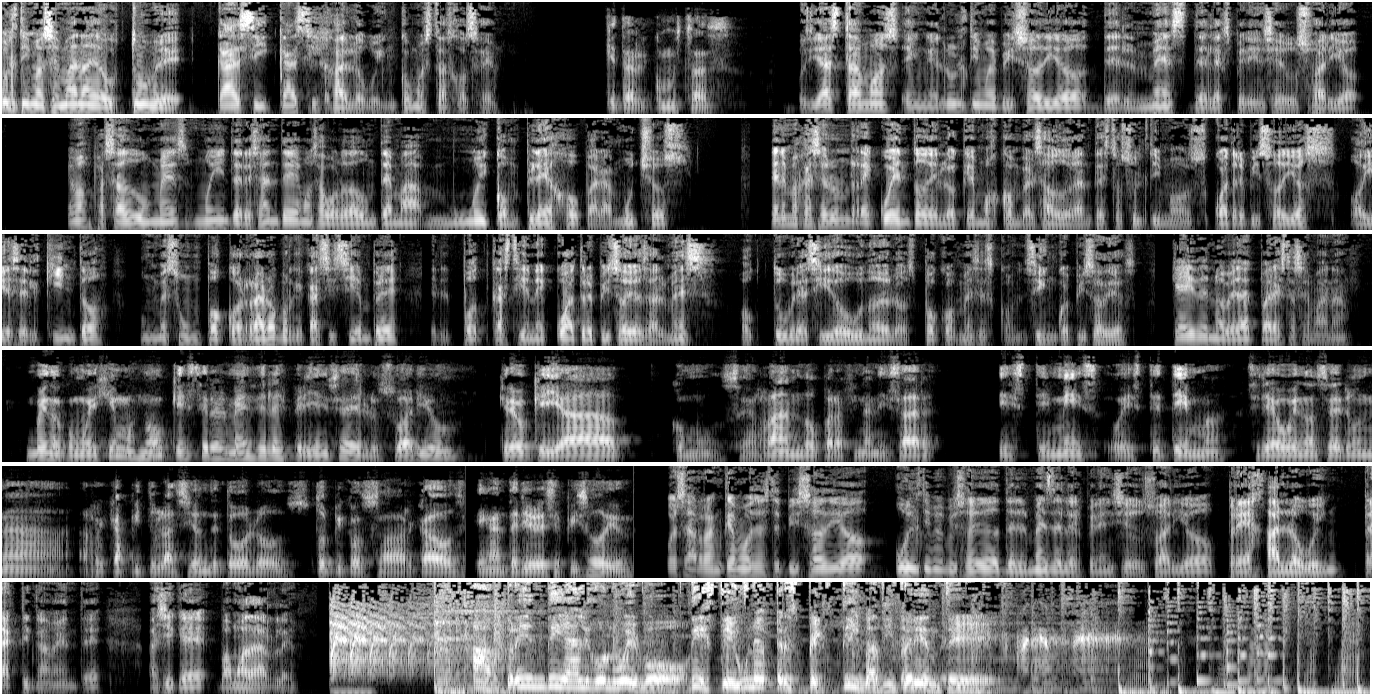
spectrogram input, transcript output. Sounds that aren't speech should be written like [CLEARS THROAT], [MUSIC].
Última semana de octubre, casi, casi Halloween. ¿Cómo estás, José? ¿Qué tal? ¿Cómo estás? Pues ya estamos en el último episodio del mes de la experiencia de usuario. Hemos pasado un mes muy interesante, hemos abordado un tema muy complejo para muchos. Tenemos que hacer un recuento de lo que hemos conversado durante estos últimos cuatro episodios. Hoy es el quinto, un mes un poco raro porque casi siempre el podcast tiene cuatro episodios al mes. Octubre ha sido uno de los pocos meses con cinco episodios. ¿Qué hay de novedad para esta semana? Bueno, como dijimos, ¿no? Que este era el mes de la experiencia del usuario. Creo que ya como cerrando para finalizar este mes o este tema, sería bueno hacer una recapitulación de todos los tópicos abarcados en anteriores episodios. Pues arranquemos este episodio, último episodio del mes de la experiencia de usuario, pre-Halloween prácticamente, así que vamos a darle. Aprende algo nuevo desde una perspectiva diferente.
